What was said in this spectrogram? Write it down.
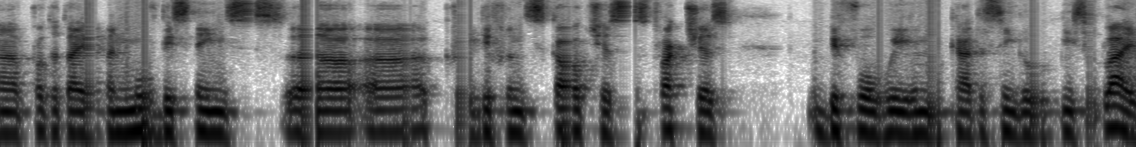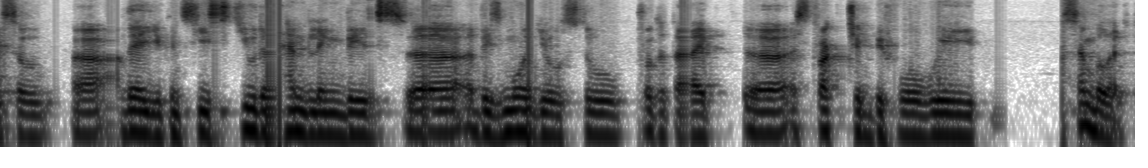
uh, prototype, and move these things, uh, uh, create different sculptures, structures before we even cut a single piece of ply. So uh, there you can see student handling these these modules to prototype a structure before we assemble it.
